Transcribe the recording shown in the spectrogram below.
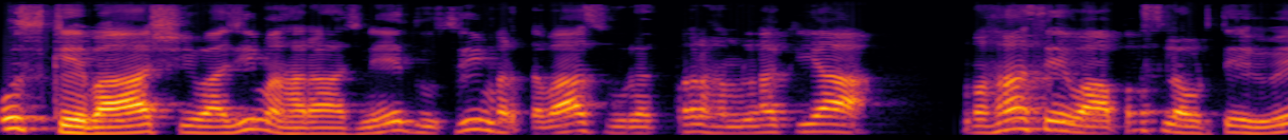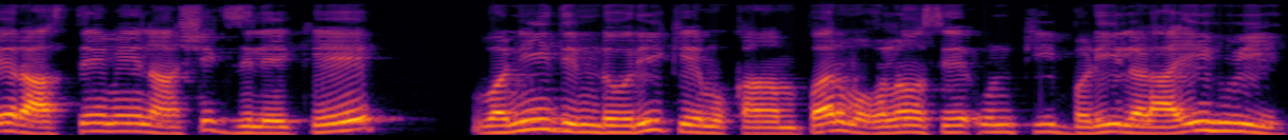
उसके बाद शिवाजी महाराज ने दूसरी मर्तबा सूरत पर हमला किया। वहाँ से वापस लौटते हुए रास्ते में नासिक ज़िले के वनी दिंडोरी के मुकाम पर मुगलों से उनकी बड़ी लड़ाई हुई।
